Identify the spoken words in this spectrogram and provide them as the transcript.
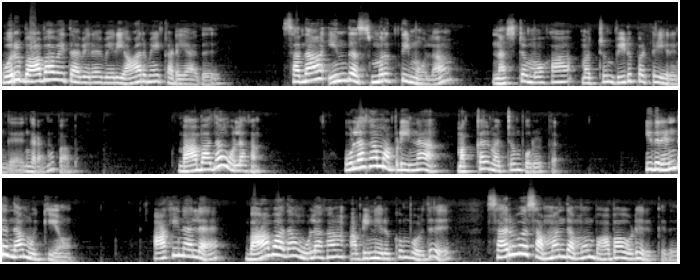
ஒரு பாபாவை தவிர வேறு யாருமே கிடையாது. சதா இந்த ஸ்மிருதி மூலம் நஷ்டமோகா மற்றும் விடுபட்டு இருங்கங்கிறாங்க பாபா. பாபா தான் உலகம். உலகம் அப்படின்னா மக்கள் மற்றும் பொருட்கள். இது ரெண்டும் தான் முக்கியம். ஆகினால பாபா தான் உலகம் அப்படின்னு இருக்கும்பொழுது சர்வ சம்பந்தமும் பாபாவோடு இருக்குது.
